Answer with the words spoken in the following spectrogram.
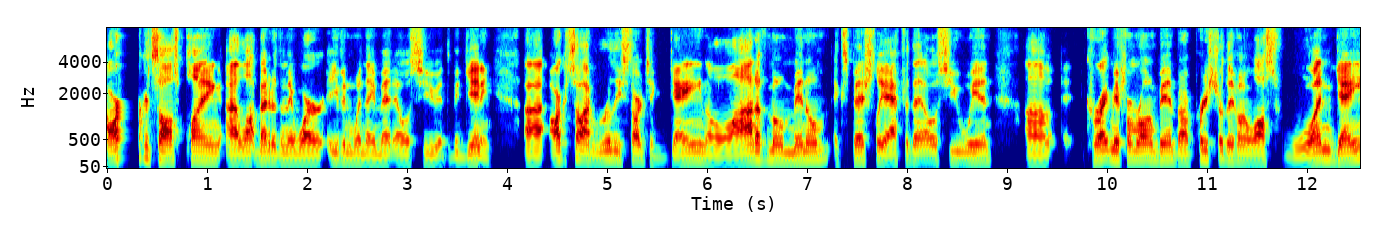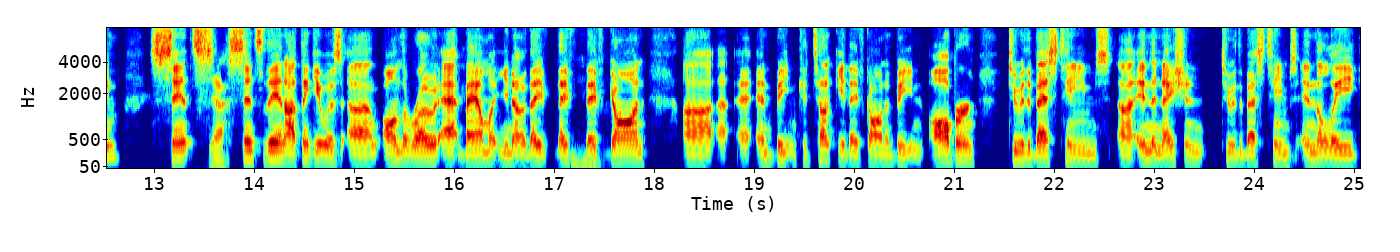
Arkansas is playing a lot better than they were even when they met LSU at the beginning. Uh, Arkansas had really started to gain a lot of momentum, especially after that LSU win. Um, correct me if I'm wrong, Ben, but I'm pretty sure they've only lost one game since Yeah. since then. I think it was uh, on the road at Bama. You know, they've they've Mhm. they've gone uh, and beaten Kentucky. They've gone and beaten Auburn, two of the best teams uh, in the nation, two of the best teams in the league,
